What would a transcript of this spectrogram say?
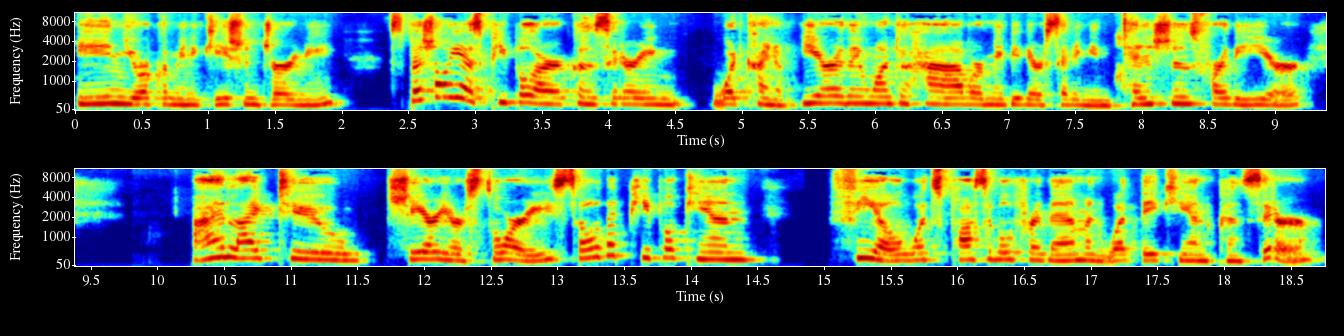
in your communication journey, especially as people are considering what kind of year they want to have, or maybe they're setting intentions for the year. I like to share your story so that people can feel what's possible for them and what they can consider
